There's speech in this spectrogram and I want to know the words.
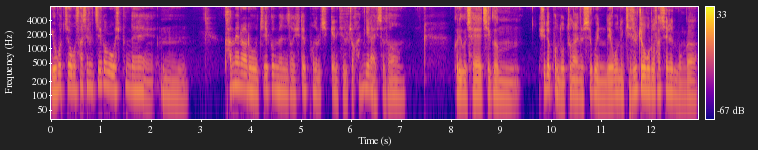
요것저것 사실은 찍어보고 싶은데 음, 카메라로 찍으면서 휴대폰으로 찍기에는 기술적 한계가 있어서. 그리고 제 지금 휴대폰 노트9을 쓰고 있는데 요거는 기술적으로 사실은 뭔가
